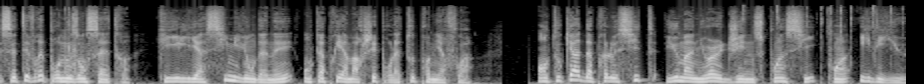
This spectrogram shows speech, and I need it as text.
C'était vrai pour nos ancêtres, qui, il y a 6 millions d'années, ont appris à marcher pour la toute première fois. En tout cas, d'après le site humanorigins.c.edu.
